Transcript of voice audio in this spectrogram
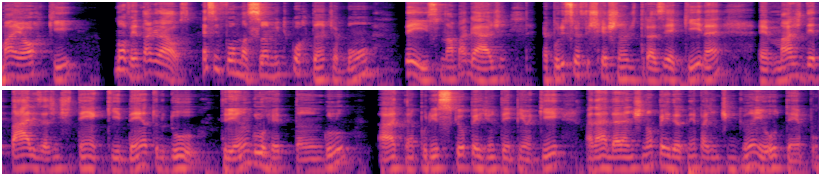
maior que 90 graus. Essa informação é muito importante, é bom ter isso na bagagem. É por isso que eu fiz questão de trazer aqui né, é, mais detalhes a gente tem aqui dentro do triângulo retângulo. Tá? Então, é por isso que eu perdi um tempinho aqui, mas na verdade a gente não perdeu tempo, a gente ganhou tempo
